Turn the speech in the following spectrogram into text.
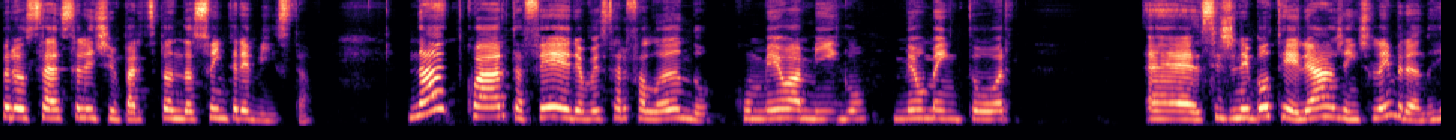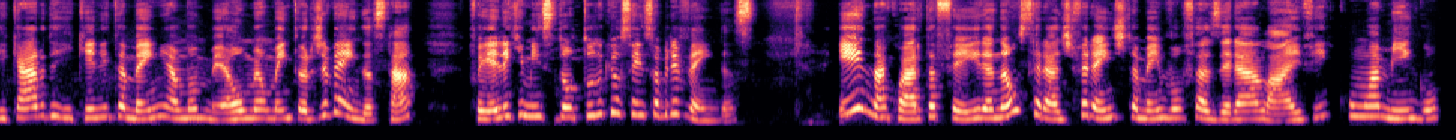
processo seletivo, participando da sua entrevista. Na quarta-feira, eu vou estar falando com meu amigo, meu mentor, é, Sidney Botelho. Ah, gente, lembrando, Ricardo Henriquini também é, uma, é o meu mentor de vendas, tá? Foi ele que me ensinou tudo que eu sei sobre vendas. E na quarta-feira não será diferente, também vou fazer a live com um amigo,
